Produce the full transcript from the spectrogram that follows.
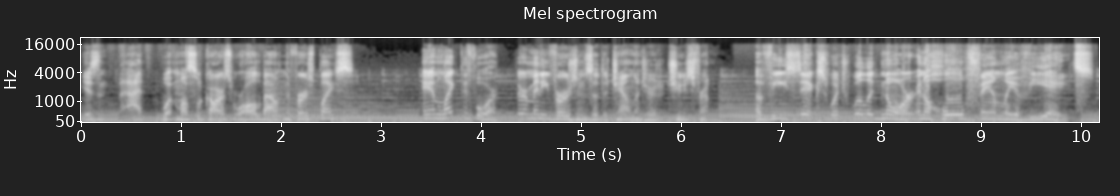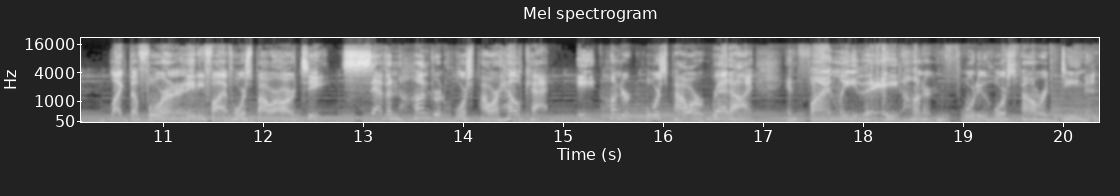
Isn't that what muscle cars were all about in the first place? And like before, there are many versions of the Challenger to choose from. A V6 which we'll ignore in a whole family of V8s, like the 485 horsepower RT, 700 horsepower Hellcat, 800 horsepower Red Eye, and finally the 840 horsepower Demon,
